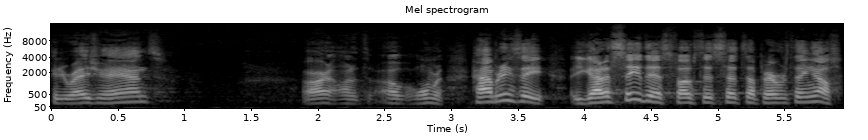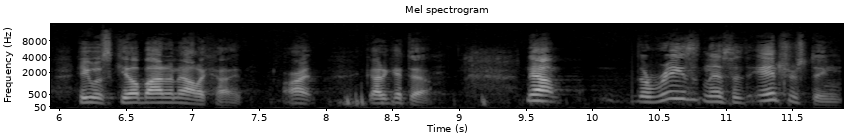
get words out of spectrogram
Can you raise your hands? All right, on, oh, one more. How many see? You got to see this, folks. This sets up everything else. He was killed by an Amalekite. All right, got to get that. Now, the reason this is interesting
